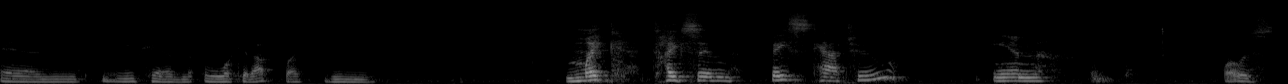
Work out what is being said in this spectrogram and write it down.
and you can look it up. But the Mike Tyson face tattoo in what was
